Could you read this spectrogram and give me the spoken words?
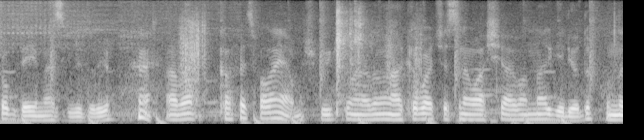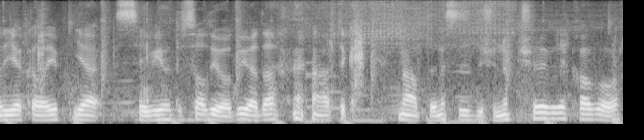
çok değmez gibi duruyor. Adam kafes falan yapmış. Büyük ihtimal adamın arka bahçesine vahşi hayvanlar geliyordu. Bunları yakalayıp ya seviyordu, salıyordu ya da artık ne yaptığını siz düşünün. Şöyle bir de kablo var.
